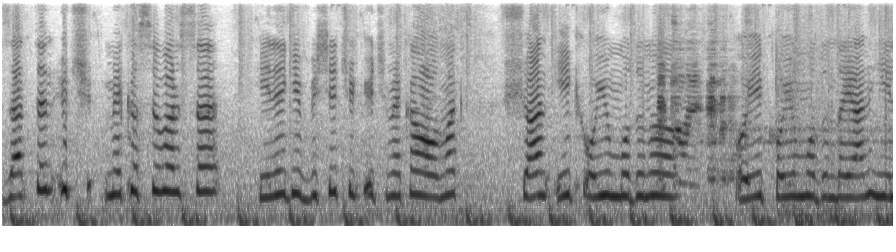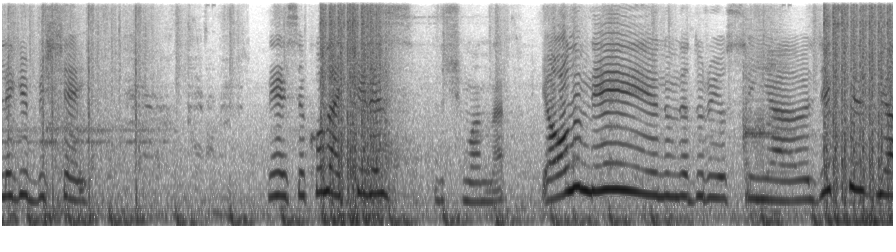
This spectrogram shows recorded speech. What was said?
Zaten 3 mekası varsa hile gibi bir şey çünkü 3 meka olmak şu an ilk oyun modunu o ilk oyun modunda yani hile gibi bir şey. Neyse kolay çerez düşmanlar. Ya oğlum ne önümde duruyorsun ya öleceksiniz ya.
